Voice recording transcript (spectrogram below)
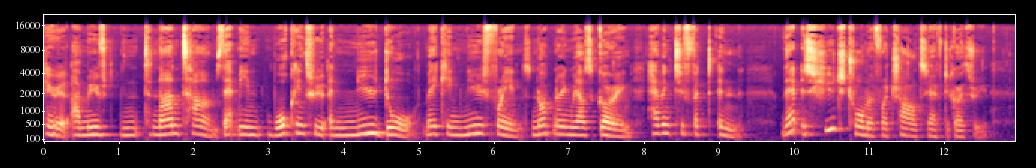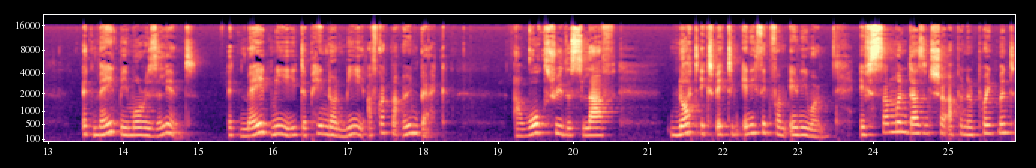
period, I moved to nine times. That means walking through a new door, making new friends, not knowing where I was going, having to fit in. That is huge trauma for a child to have to go through. It made me more resilient. It made me depend on me. I've got my own back. I walk through this life not expecting anything from anyone. If someone doesn't show up an appointment,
